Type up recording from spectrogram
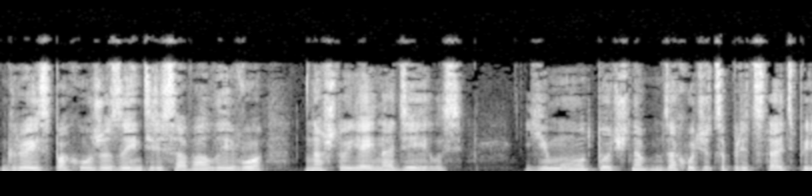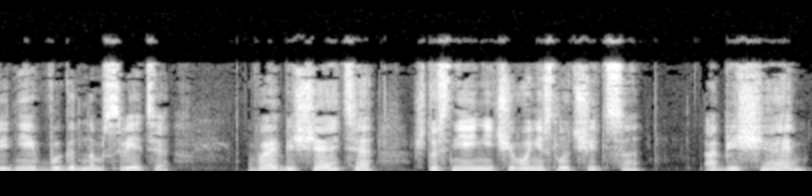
Грейс, похоже, заинтересовала его, на что я и надеялась». Ему точно захочется предстать перед ней в выгодном свете. Вы обещаете, что с ней ничего не случится? Обещаем?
